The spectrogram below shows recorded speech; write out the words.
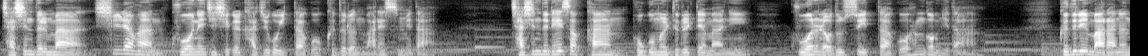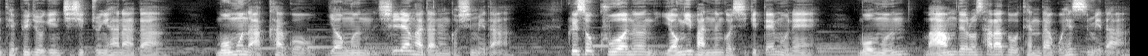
자신들만 신령한 구원의 지식을 가지고 있다고 그들은 말했습니다. 자신들이 해석한 복음을 들을 때만이 구원을 얻을 수 있다고 한 겁니다. 그들이 말하는 대표적인 지식 중의 하나가 몸은 악하고 영은 신령하다는 것입니다. 그래서 구원은 영이 받는 것이기 때문에 몸은 마음대로 살아도 된다고 했습니다.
